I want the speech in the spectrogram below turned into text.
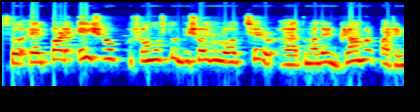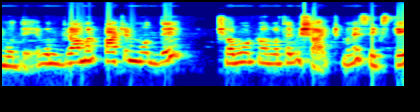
সো এরপর এই সব সমস্ত বিষয়গুলো হচ্ছে তোমাদের গ্রামার পার্টের মধ্যে এবং গ্রামার পার্টের মধ্যে সর্বমোট নম্বর থাকবে ষাট মানে সিক্সটি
